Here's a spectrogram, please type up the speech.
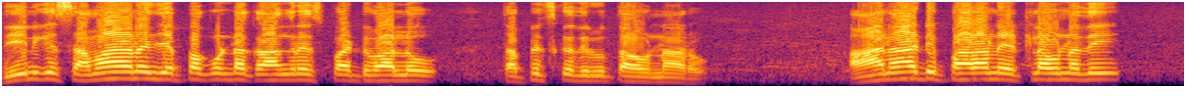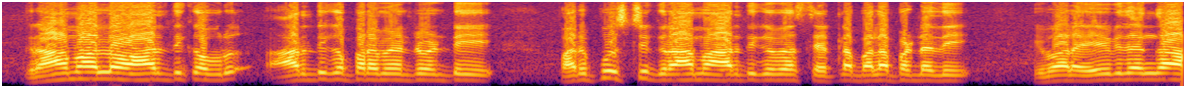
దీనికి సమాధానం చెప్పకుండా కాంగ్రెస్ పార్టీ వాళ్ళు తప్పించుక తిరుగుతూ ఉన్నారు. ఆనాటి పాలన ఎట్లా ఉన్నది? గ్రామాల్లో ఆర్థిక వృ- ఆర్థికపరమైనటువంటి పరిపుష్టి గ్రామ ఆర్థిక వ్యవస్థ ఎట్లా బలపడ్డది? ఇవాళ ఏ విధంగా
